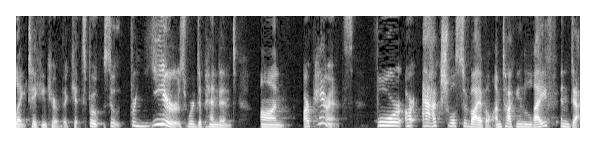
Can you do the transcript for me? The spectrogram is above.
like taking care of their kids. For, so for years, we're dependent on our parents for our actual survival. I'm talking life and death.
